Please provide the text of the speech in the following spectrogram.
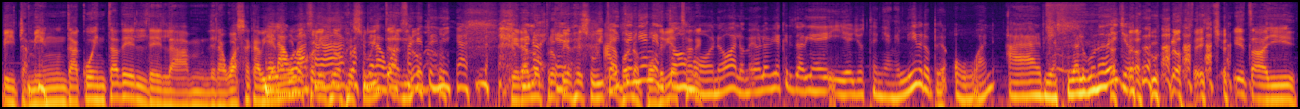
y también da cuenta del- de, la, de la guasa que había en algunos colegios jesuitas, ¿no? que tenían. Que eran los Bueno, propios eh, jesuitas, bueno, podría el estar tomo, ¿no? A lo mejor lo había escrito alguien y ellos tenían el libro, pero igual había sido alguno de ellos. Algunos de ellos y estaba allí.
